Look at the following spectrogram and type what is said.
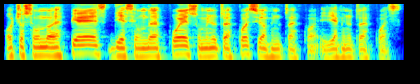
8 segundos después, 10 segundos después, un minuto después y 2 minutos después, y 10 minutos después.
